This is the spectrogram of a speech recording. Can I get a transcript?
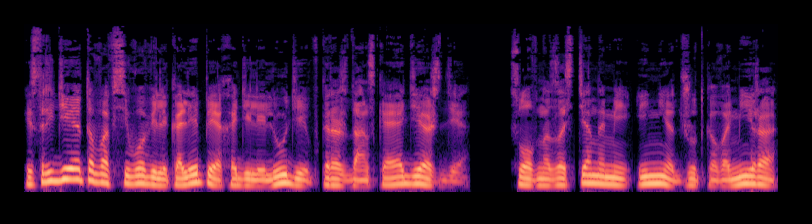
И среди этого всего великолепия ходили люди в гражданской одежде, словно за стенами и нет жуткого мира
